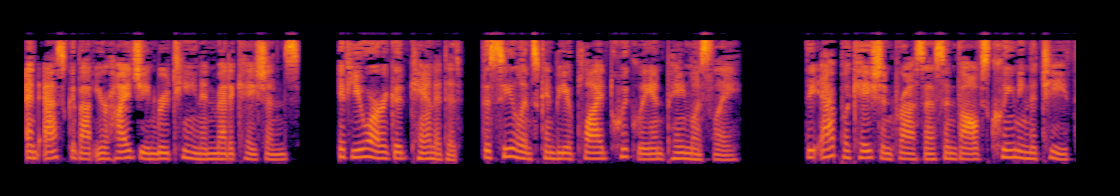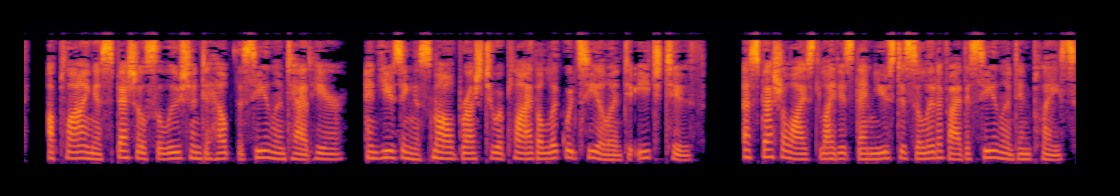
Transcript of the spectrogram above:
and ask about your hygiene routine and medications. If you are a good candidate, the sealants can be applied quickly and painlessly. The application process involves cleaning the teeth, applying a special solution to help the sealant adhere, and using a small brush to apply the liquid sealant to each tooth. A specialized light is then used to solidify the sealant in place.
